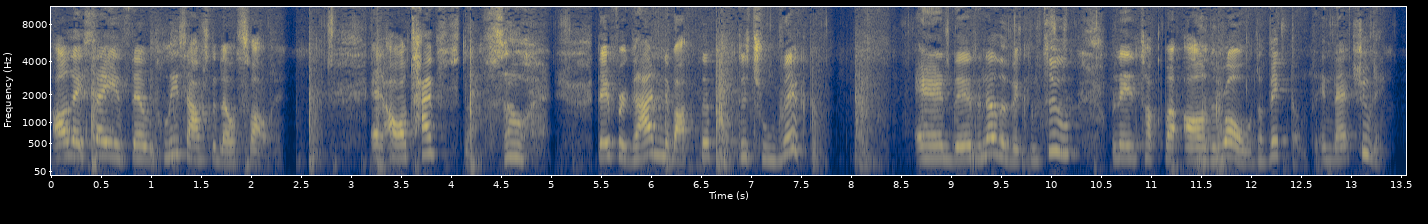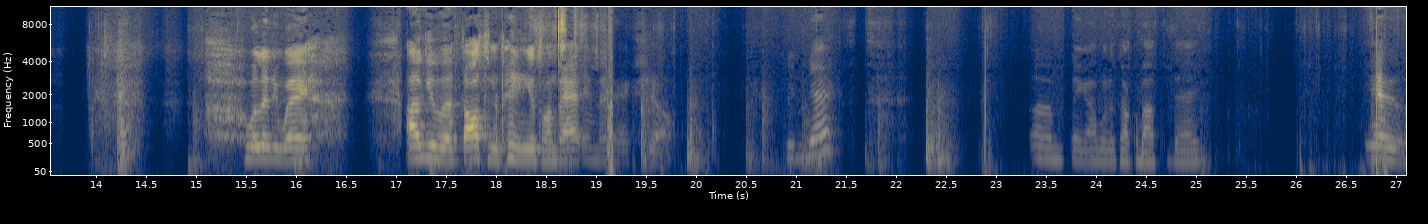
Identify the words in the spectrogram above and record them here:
All they say is there police officer that was falling. And all types of stuff. So they've forgotten about the, the true victim. And there's another victim too, when they talk about all the roles of victims in that shooting. Well, anyway, I'll give a thoughts and opinions on that in the next show. The next um thing I want to talk about today is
